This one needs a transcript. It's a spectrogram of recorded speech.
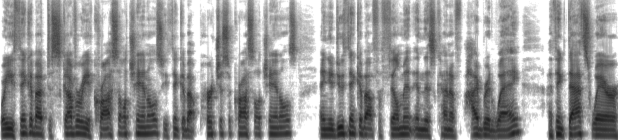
where you think about discovery across all channels, you think about purchase across all channels, and you do think about fulfillment in this kind of hybrid way, I think that's where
